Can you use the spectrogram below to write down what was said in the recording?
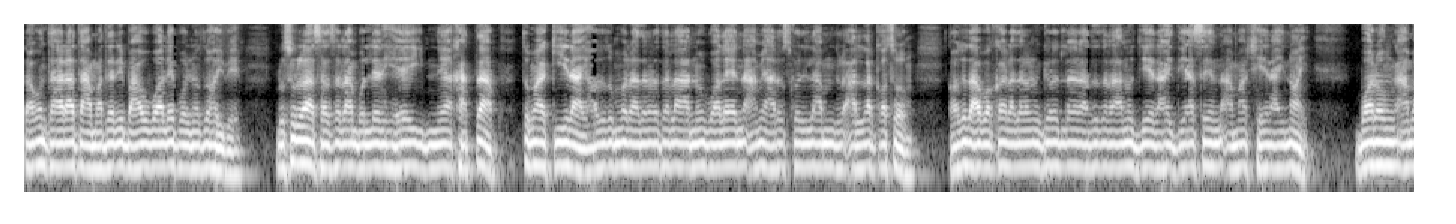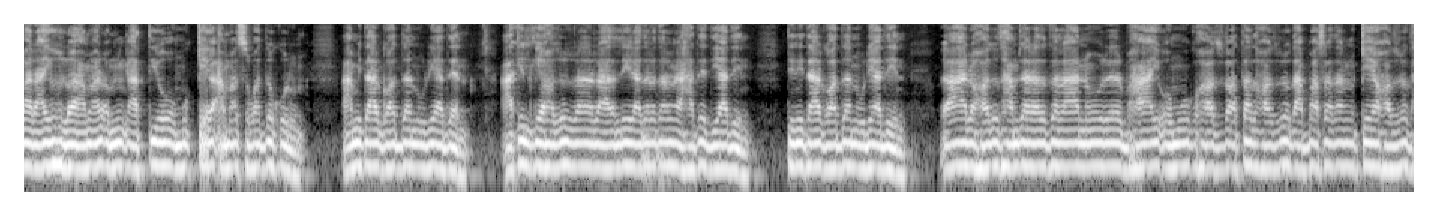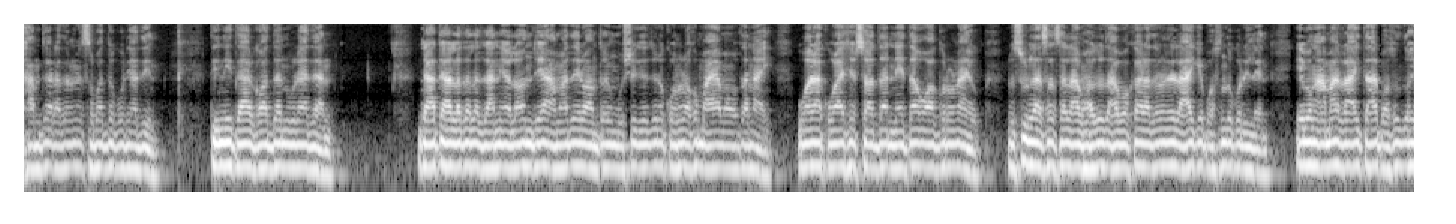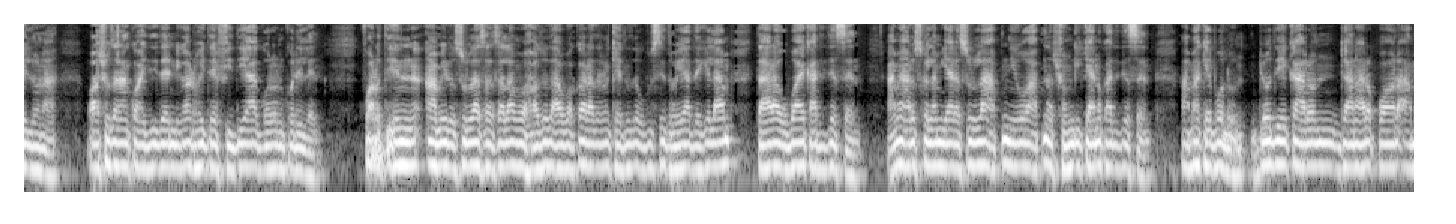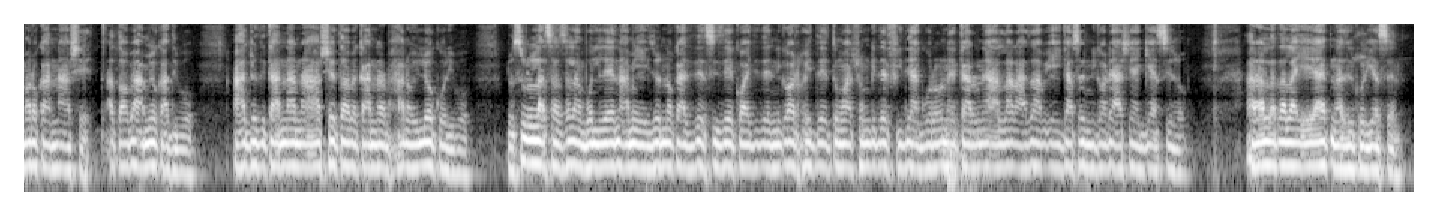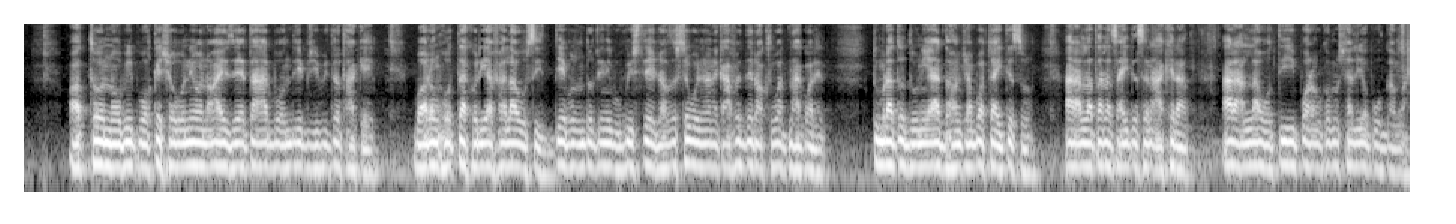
তখন তাহারা তা আমাদেরই বাহু বলে পরিণত হইবে। রসুল্লাহ সাল্লাম বললেন, হে ইবনে খাত্তাব, তোমার কি রায়? হজরত উমর রাজাল্লাহ আনু বলেন, আমি আরজ করিলাম আল্লাহর কসম। হজরত আবু বকর রাজাল্লাহ আনু যে রায় দিয়েছেন, আমার সে রায় নয়। বরং আমার রায় হলো আমার আত্মীয় মুখকে আমার সৌভাগ্য করুন, আমি তার গদ্দান উড়িয়া দেন আকিলকে হজরত আলী রাজার হাতে দিয়া দিন, তিনি তার গদ্দান উড়িয়া দিন। আর হজরত হামজা রাজাল্লাহ নূরের ভাই অমুক হজরত অর্থাৎ হজরত আব্বাস রাজানকে হজরত হামজা রাজানের সৌভাগ্য করিয়া দিন, তিনি তার গদ্দান উড়িয়া দেন। যাতে আল্লাহ তালা জানিয়ালন যে আমাদের অন্তর মুশ্রিকদের জন্য কোনো রকম মায়া মমতা নাই। উহারা কোরআশের সর্দার, নেতা ও অগ্রনায়ক। রসুল্লাহ সাল্লাম হজরত আবকার আদরণের রায়কে পছন্দ করিলেন এবং আমার রায় তার পছন্দ হইল না। অসুতরাং কয়েদিদের নিকট হইতে ফিদিয়া গ্রহণ করিলেন। পরদিন আমি রসুল্লাহ সাল্লাম ও হজরত আবকার আদরণ খেদমতে উপস্থিত হইয়া দেখিলাম, তারা উভয় কাঁদিতেছেন। আমি আরজ করলাম, ইয়া রসুল্লাহ আপনি ও আপনার সঙ্গী কেন কাঁদিতেছেন? আমাকে বলুন, যদি কারণ জানার পর আমারও কান্না আসে তবে আমিও কাঁদিব। আর যদি কান্না না আসে, তবে কান্নার ভার হইলেও করিব। রসুল্লাহ সাল্লাম বললেন, আমি এই জন্য কাঁদিতেছি যে, কয়েদিদের নিকট হইতে তোমার সঙ্গীদের ফিদিয়া গ্রহণের কারণে আল্লাহর আজাব এই গাছের নিকটে আসিয়া গিয়াছিল। আর আল্লাহ তালা এই আয়াত নাজিল করিয়াছেন। অর্থ নবীর পক্ষে শোভনীয় নয় যে, তার বন্দি জীবিত থাকে। বরং হত্যা করিয়া ফেলা উচিত। যে পর্যন্ত তিনি ভূপৃষ্ঠে যথেষ্ট পরিমাণে কাফেরদের রক্তপাত না করেন, তোমরা তো দুনিয়ার ধন সম্পদ চাইতেছ, আর আল্লাহ তালা চাইতেছেন আখেরাত, আর আল্লাহ অতি পরম কর্মশালী ও প্রজ্ঞাময়।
